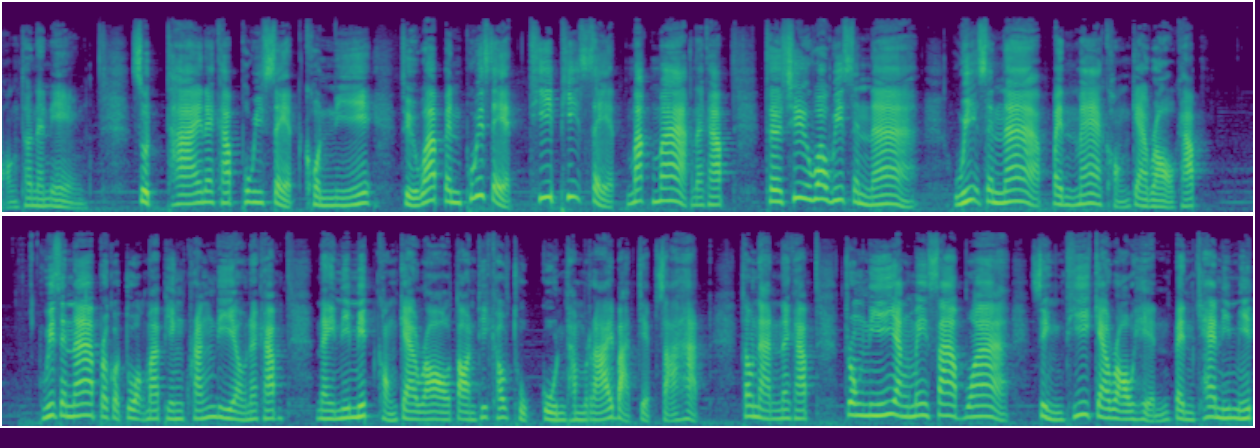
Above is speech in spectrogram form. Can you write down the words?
2 เท่านั้นเอง สุดท้ายนะครับผู้วิเศษคนนี้ ถือว่าเป็นผู้วิเศษที่พิเศษมากๆนะครับ เธอชื่อว่าวิเซนาวิเซนาเป็นแม่ของแกรอลครับ วิเซนาปรากฏตัวออกมาเพียงครั้งเดียวนะครับ ในนิมิตของแกรอลตอนที่เขาถูกกูลทำร้ายบาดเจ็บสาหัส เท่านั้นนะครับ ตรงนี้ยังไม่ทราบว่าสิ่งที่แกรอลเห็นเป็นแค่นิมิต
